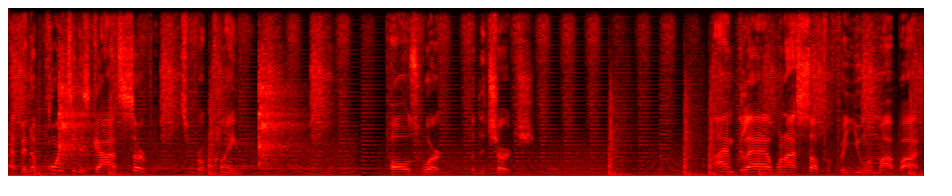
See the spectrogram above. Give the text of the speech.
I've been appointed as God's servant to proclaim it. Paul's work for the church. I am glad when I suffer for you in my body,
